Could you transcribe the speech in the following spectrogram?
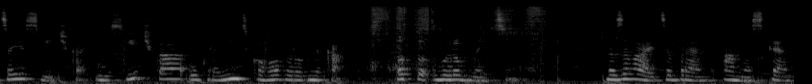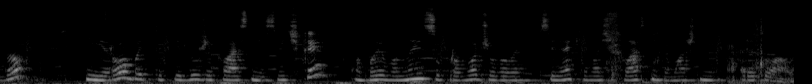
це є свічка. І свічка українського виробника, тобто виробниці. Називається бренд Anna's Candle і робить такі дуже класні свічки, аби вони супроводжували всілякі ваші класні домашні ритуали.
